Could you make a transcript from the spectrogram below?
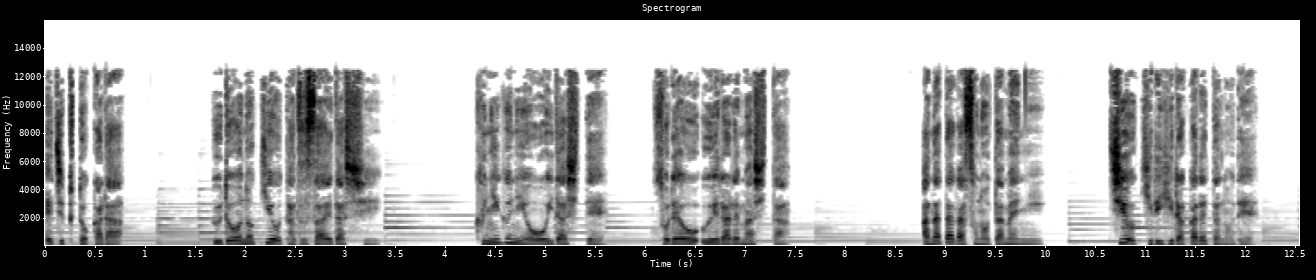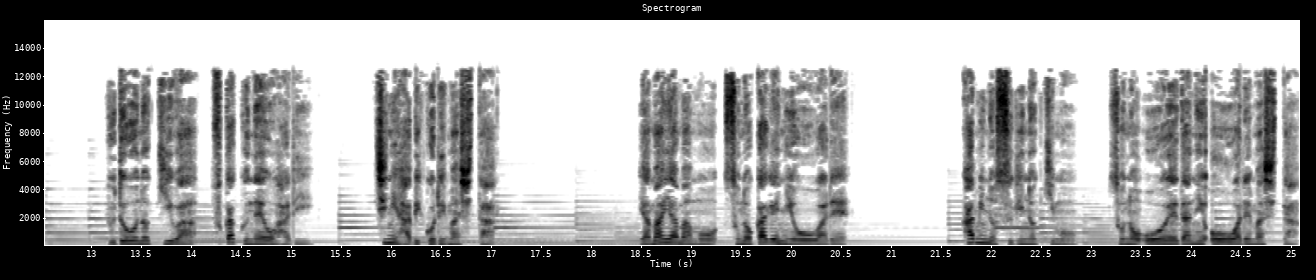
エジプトからブドウの木を携え出し、国々を追い出してそれを植えられました。あなたがそのために地を切り開かれたので、ブドウの木は深く根を張り、地にはびこりました。山々もその影に覆われ、神の杉の木もその大枝に覆われました。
